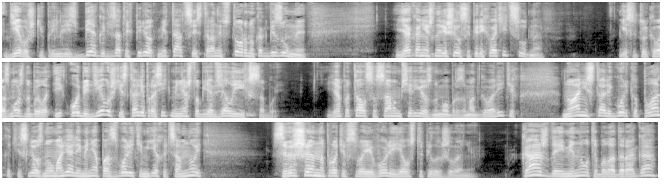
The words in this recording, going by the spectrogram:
Девушки принялись бегать взад и вперед, метаться из стороны в сторону, как безумные. Я, конечно, решился перехватить судно, если только возможно было, и обе девушки стали просить меня, чтобы я взял их с собой. Я пытался самым серьезным образом отговорить их, но они стали горько плакать и слезно умоляли меня позволить им ехать со мной. Совершенно против своей воли я уступил их желанию. Каждая минута была дорога,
